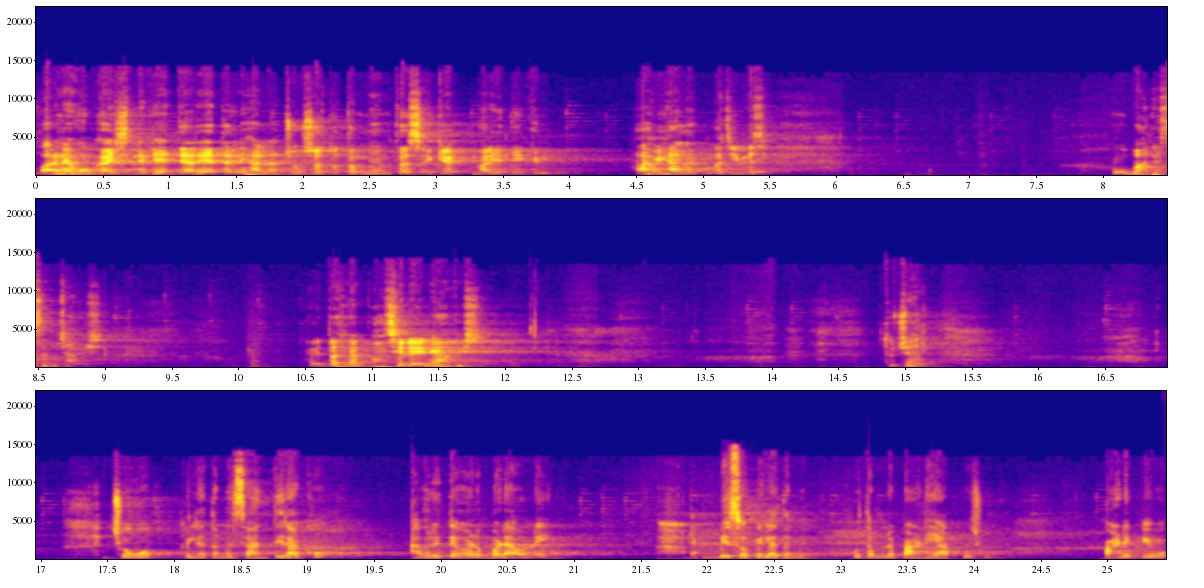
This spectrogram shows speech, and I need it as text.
બાને હું કહીશ ને કે અત્યારે હેતરની હાલત જોશો તો તમને એમ થશે કે મારી દીકરી આવી હાલતમાં જીવે છે. હું બાને સમજાવીશ. તને પાછી લઈને આવીશ. તું ચાલ જુઓ પેલા તમે શાંતિ રાખો. આવી રીતે હડબડાવો નહીં. બેસો પહેલાં તમે. હું તમને પાણી આપું છું. પાણી પીવો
